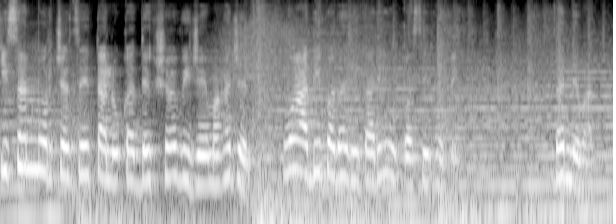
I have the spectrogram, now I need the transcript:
किसान मोर्चाचे तालुकाध्यक्ष विजय महाजन व आदी पदाधिकारी उपस्थित होते. धन्यवाद.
